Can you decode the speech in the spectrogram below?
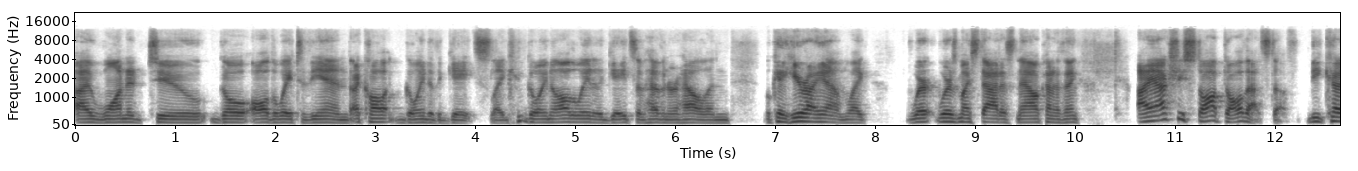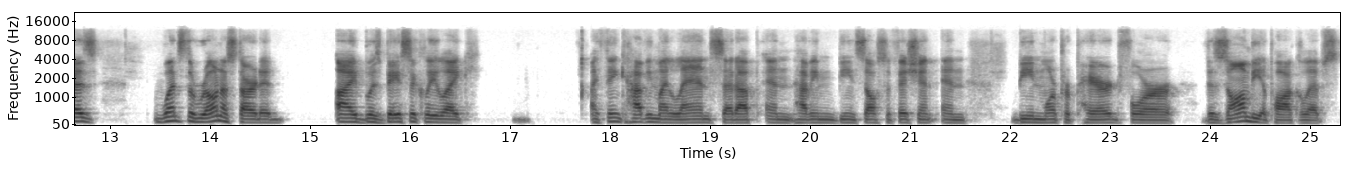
i wanted to go all the way to the end i call it going to the gates like going all the way to the gates of heaven or hell and okay here i am like where where's my status now kind of thing i actually stopped all that stuff because once the rona started i was basically like i think having my land set up and having being self-sufficient and being more prepared for the zombie apocalypse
